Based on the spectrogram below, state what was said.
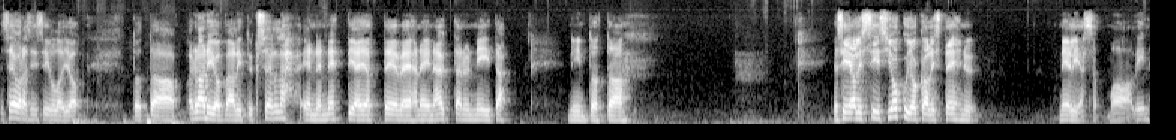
seurasin silloin jo tota, radion välityksellä ennen nettiä ja TV hän ei näyttänyt niitä, niin tota, ja siellä olisi siis joku, joka olisi tehnyt neljässä maalin.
